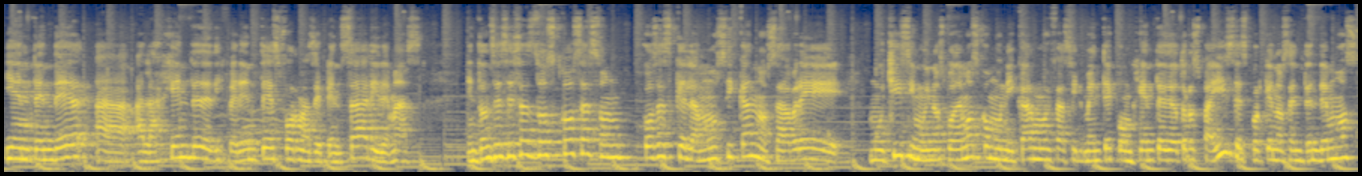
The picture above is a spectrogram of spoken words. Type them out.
y entender a la gente de diferentes formas de pensar y demás. Entonces esas dos cosas son cosas que la música nos abre muchísimo y nos podemos comunicar muy fácilmente con gente de otros países porque nos entendemos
